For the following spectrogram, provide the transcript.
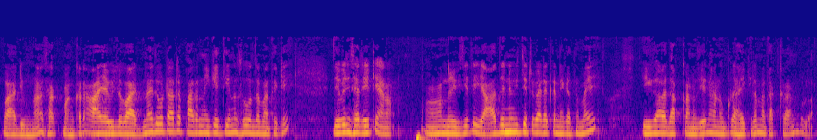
වාඩි වුණා සක්මන් කර ආයවිල වාඩි නැහැ. ඒකට අර පරණ එකේ තියෙන සුවඳ මතකේ දෙවෙනි සැරේට යනවා. ආන්න විදිහට yaadෙන විදිහට වැඩ කරන එක තමයි ඊගාව දක්වන්න තියෙන අනුග්‍රහය කියලා මතක් කරන්න පුළුවන්.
